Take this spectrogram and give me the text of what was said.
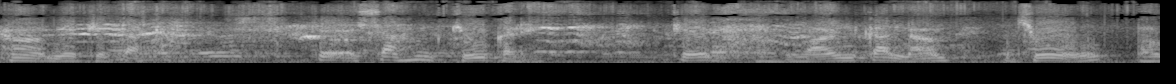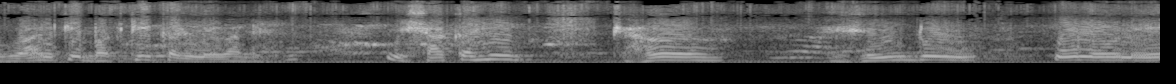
हाँ मैं कहता था कि ऐसा हम क्यों करें? कि भगवान का नाम जो भगवान की भक्ति करने वाले हैं। ऐसा कहीं कि हाँ हिंदू, उन्होंने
